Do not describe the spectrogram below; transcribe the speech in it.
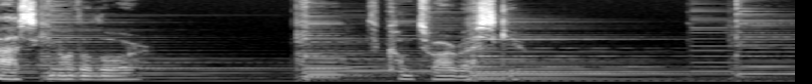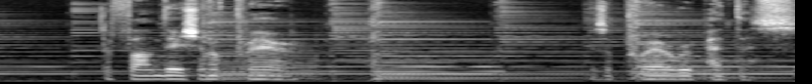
asking of the Lord to come to our rescue. The foundation of prayer is a prayer of repentance.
